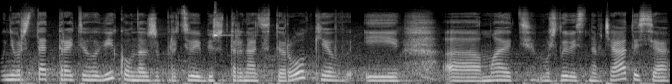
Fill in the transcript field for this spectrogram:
Університет третього віку у нас вже працює більше 13 років і е, мають можливість навчатися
